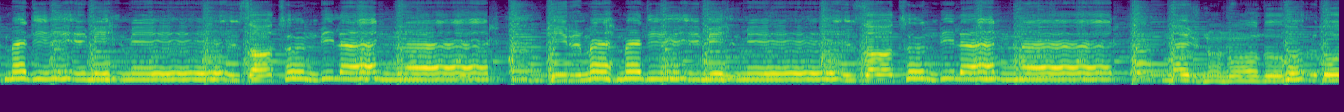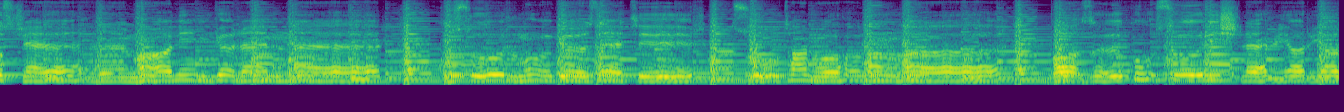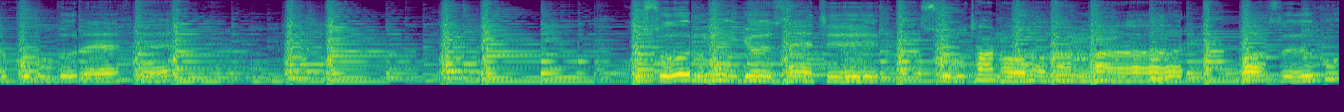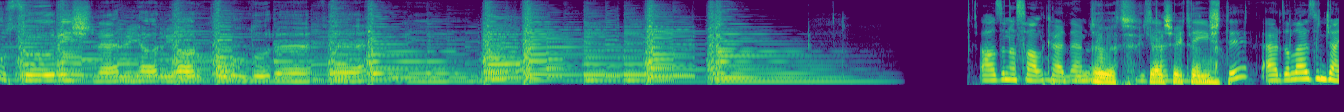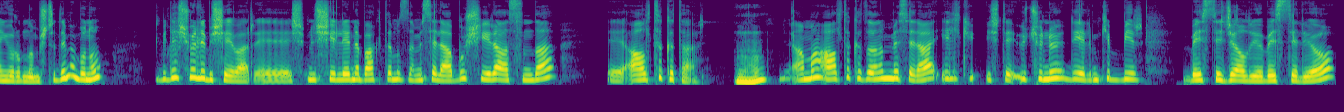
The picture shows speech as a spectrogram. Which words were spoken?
Mehmet'im ilmi zatın bilenler. Pir Mehmet'im ilmi zatın bilenler. Mecnun olur dost cemalin görenler. Kusur mu gözetir sultan olanlar? Bazı kusur işler yar yar kuldur efendim gözetir sultan olanlar Bazı kusur işler yar yar kuldur efendim Ağzına sağlık Erdemciğim. Evet Güzel gerçekten. bir değişti. Erdal Erzincan yorumlamıştı değil mi bunu? Bir de şöyle bir şey var. Ee, şimdi şiirlerine baktığımızda mesela bu şiiri aslında e, altı kıta. Hı hı. Ama altı kıtanın mesela ilk işte üçünü diyelim ki bir besteci alıyor, besteliyor.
